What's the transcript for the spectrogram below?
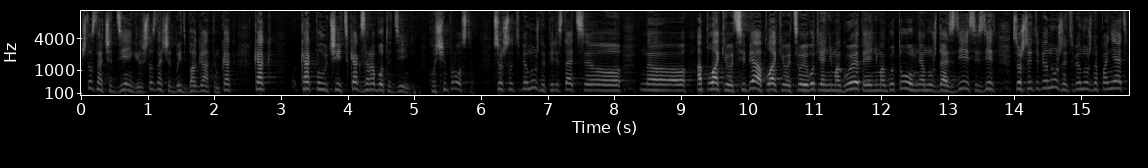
что значит деньги, или что значит быть богатым, как, как, как получить, как заработать деньги? Очень просто. Все, что тебе нужно, перестать э, э, оплакивать себя, оплакивать свое, вот я не могу это, я не могу то, у меня нужда здесь и здесь. Все, что тебе нужно, тебе нужно понять,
